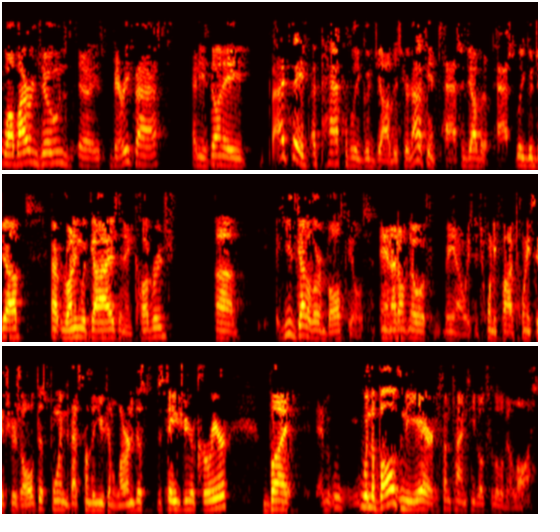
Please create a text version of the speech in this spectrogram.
while Byron Jones uh, is very fast and he's done a I'd say a passively good job this year. Not a fantastic job, but a passively good job at running with guys and in coverage. Uh, he's got to learn ball skills. And I don't know if, you know, he's 25, 26 years old at this point, if that's something you can learn at this stage of your career. But when the ball's in the air, sometimes he looks a little bit lost.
